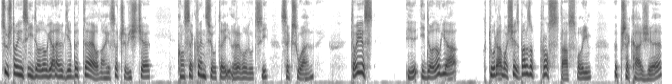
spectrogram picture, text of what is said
Cóż to jest ideologia LGBT? Ona jest oczywiście konsekwencją tej rewolucji seksualnej. To jest i- ideologia, która właśnie jest bardzo prosta w swoim przekazie,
